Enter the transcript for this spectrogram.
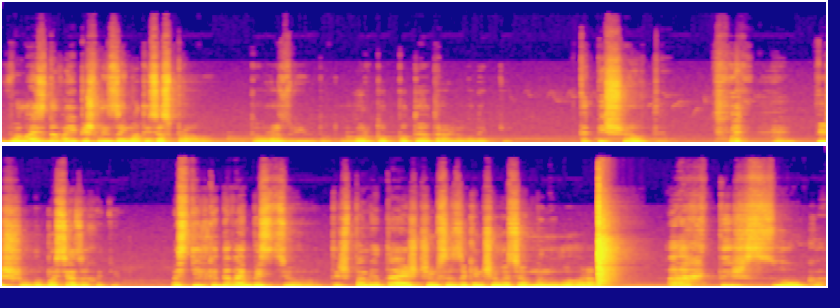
Вилазь давай і пішли займатися справою. То розвів тут гурток по театральному ниттю. Та пішов ти. Ти що, лобося захотів? Ось тільки давай без цього. Ти ж пам'ятаєш, чим все закінчилося в минулого разу. Ах ти ж сука.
